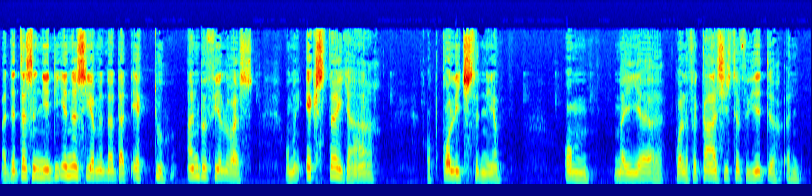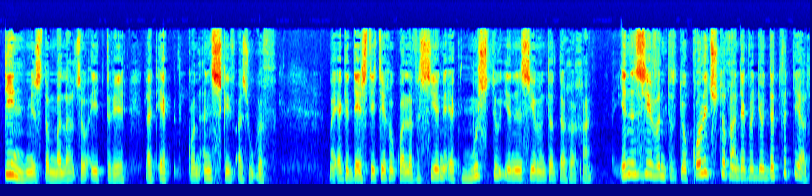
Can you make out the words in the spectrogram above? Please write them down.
Maar dit is in 1971 dat ek toe aanbeveel was om 'n ekstra jaar op college te neem om my uh, kwalifikasies te verbeter in 10 Mr Miller sou uittree dat ek kon inskryf as hoof. Maar ek het destyds nie gekwalifiseer nie. Ek moes toe 71 toe gegaan. 71 toe college toe gaan. Ek wil jou dit vertel.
